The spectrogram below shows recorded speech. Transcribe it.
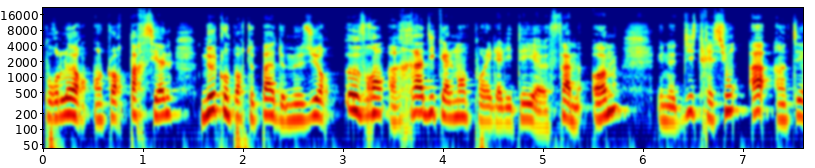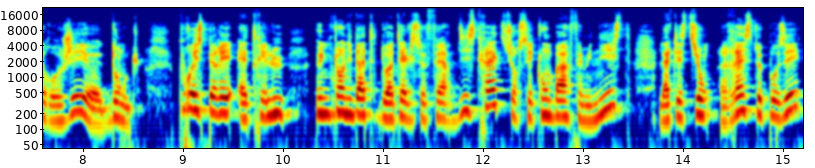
pour l'heure encore partiel, ne comporte pas de mesures œuvrant radicalement pour l'égalité euh, femmes-hommes, une discrétion à interroger euh, donc. Pour espérer être élue, une candidate doit-elle se faire discrète sur ses combats féministes? La question reste posée,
